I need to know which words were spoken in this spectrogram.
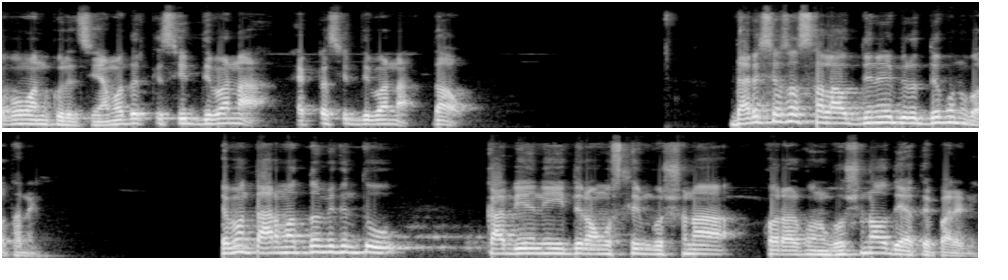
অপমান করেছি? আমাদেরকে সিট দিবা না? একটা সিট দিবা না? দাও। দারিস সালাউদ্দিনের বিরুদ্ধে কোনো কথা নেই। এবং তার মাধ্যমে কিন্তু কাদিয়ানিদের অমুসলিম ঘোষণা করার কোনো ঘোষণাও দেওয়াতে পারেনি।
